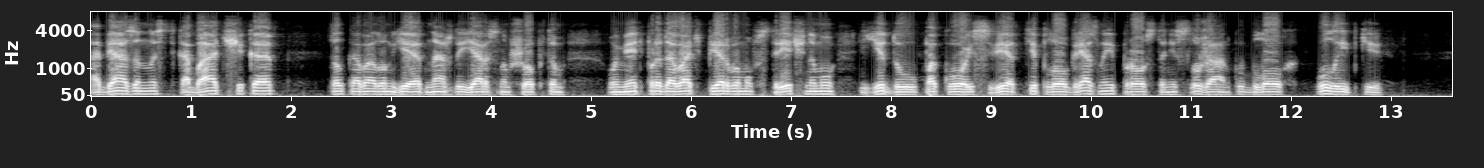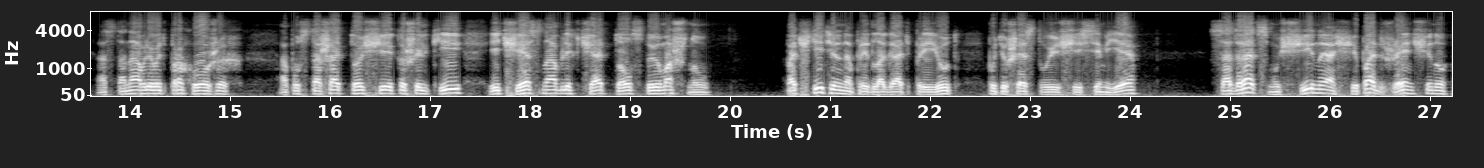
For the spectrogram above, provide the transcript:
Обязанность кабачика, толковал он ей однажды яростным шепотом, уметь продавать первому встречному еду, покой, свет, тепло, грязные простыни, служанку, блох, улыбки, останавливать прохожих, опустошать тощие кошельки и честно облегчать толстую мошну, почтительно предлагать приют путешествующей семье, содрать с мужчины, ощипать женщину,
